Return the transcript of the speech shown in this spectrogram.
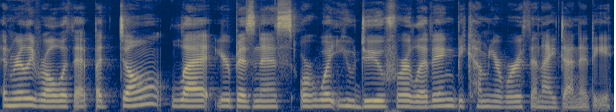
and really roll with it. But don't let your business or what you do for a living become your worth and identity.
